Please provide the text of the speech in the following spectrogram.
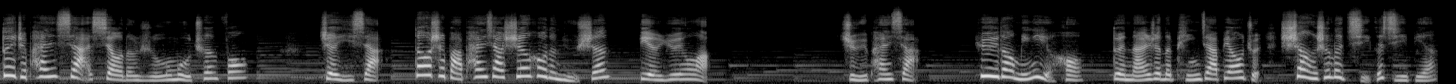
对着潘夏笑得如沐春风。这一下。倒是把潘夏身后的女生电晕了。至于潘夏，遇到明以后，对男人的评价标准上升了几个级别，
